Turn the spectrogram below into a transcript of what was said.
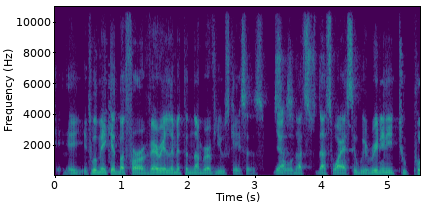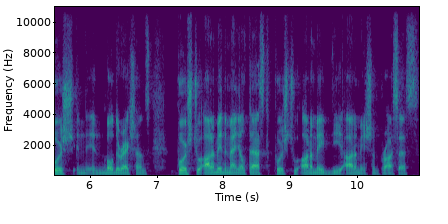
it will make it, but for a very limited number of use cases. Yes. So that's that's why I say we really need to push in in both directions. Push to automate the manual task. Push to automate the automation process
